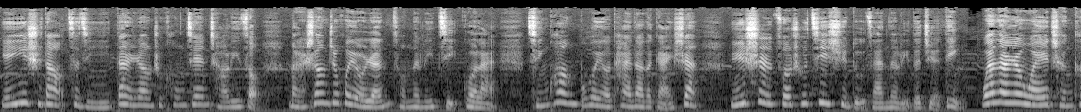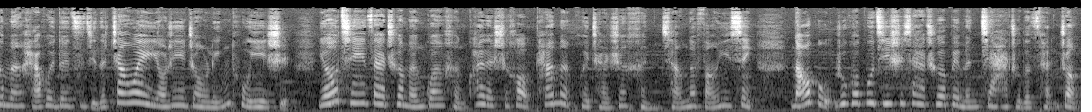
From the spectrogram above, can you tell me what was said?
也意识到自己。一旦让出空间朝里走，马上就会有人从那里挤过来，情况不会有太大的改善。于是做出继续堵在那里的决定。Yana 认为，乘客们还会对自己的站位有着一种领土意识，尤其在车门关很快的时候，他们会产生很强的防御性，脑补如果不及时下车被门夹住的惨状。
